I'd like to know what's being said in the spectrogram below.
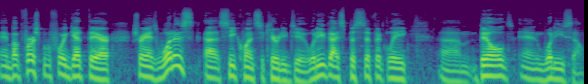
and but first, before we get there, Shreyans, what does uh, Cequence Security do? What do you guys specifically um, build and what do you sell?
